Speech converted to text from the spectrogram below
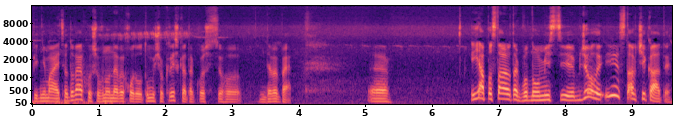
піднімається доверху, щоб воно не виходило, тому що кришка також з цього ДВП. Е, І я поставив так в одному місці бджоли і став чекати.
